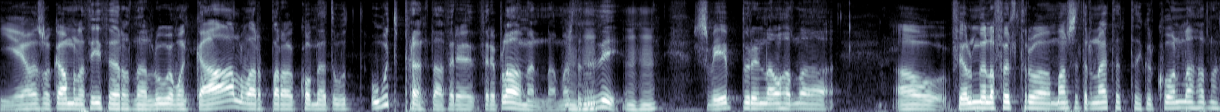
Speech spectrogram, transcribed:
Ég hafði svo gaman að því þegar Lúi van Gaal var bara komið þetta út, útprentað fyrir, fyrir bladamennina, mannstu mm því? -hmm. Svipurinn á hérna á fjölmjöla fulltrúa Manchester United, einhver kona hérna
